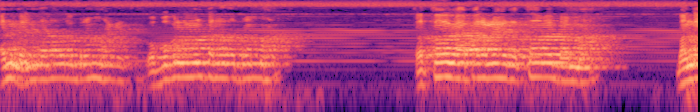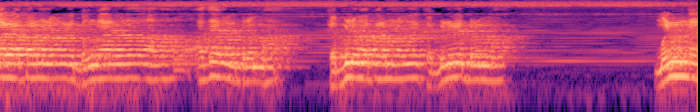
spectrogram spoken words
ಅಂದಮೇಲೆ ಅವರು ಬ್ರಹ್ಮ ಆಗೈತೆ. ಒಬ್ಬೊಬ್ಬರು ಒಂಥರದ ಬ್ರಹ್ಮ. ರತ್ನ ವ್ಯಾಪಾರಗಳಿಗೆ ರತ್ನವೇ ಬಂಗಾರ ವ್ಯಾಪಾರ ಮಾಡೋರಿಗೆ ಬಂಗಾರ, ಅದೇ ಅವ್ರಿಗೆ ಬ್ರಹ್ಮ. ಕಬ್ಬಿಣ ವ್ಯಾಪಾರ ಮಾಡೋರಿಗೆ ಕಬ್ಬಿಣವೇ ಬ್ರಹ್ಮ. ಮಣ್ಣಿನ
